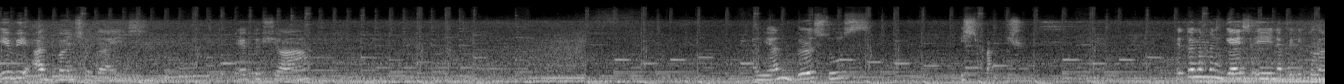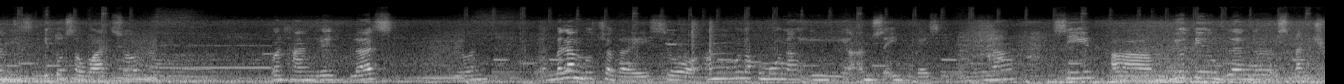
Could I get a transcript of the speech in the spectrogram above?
EV Advance siya guys. Ito siya. Ayan. Versus sponge. Ito naman guys, eh, nabili ko lang ito sa Watson ng 100 plus. Yun. Yan, malambot siya guys. So, ang una ko munang i-ano sa inyo guys, ito muna si um, Beauty Blender Sponge.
